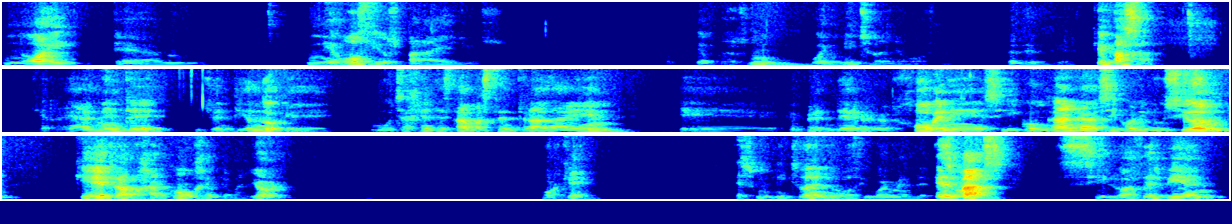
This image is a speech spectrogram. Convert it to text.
no hay em, negocios para ellos. Pues, pues es un buen nicho de negocio. ¿qué pasa? Que realmente yo entiendo que mucha gente está más centrada en eh, emprender jóvenes y con ganas y con ilusión que trabajar con gente mayor. ¿Por qué? Es un nicho de negocio igualmente. Es más, si lo haces bien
